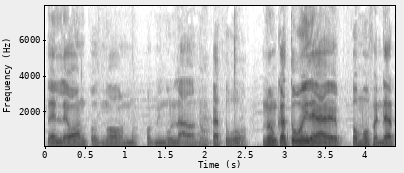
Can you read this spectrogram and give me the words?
Del León, pues no, no, por ningún lado nunca tuvo, nunca tuvo idea de cómo ofender.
